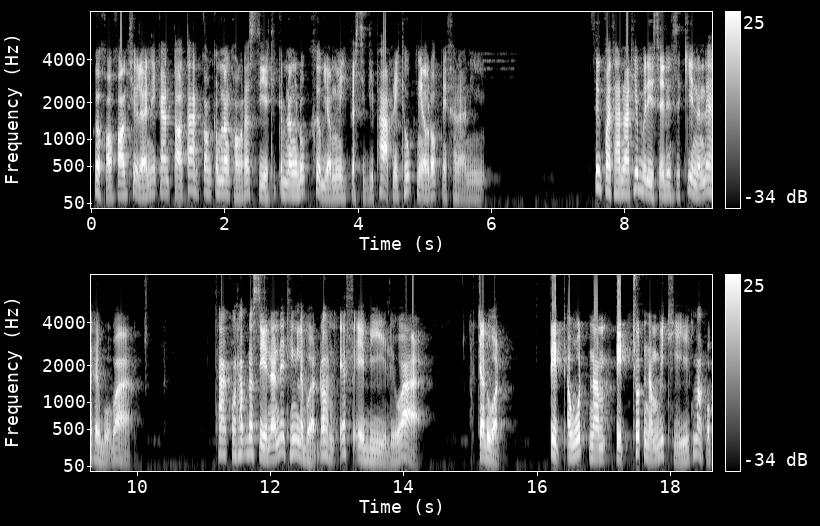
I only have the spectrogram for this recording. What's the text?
เพื่อขอความช่วยเหลือในการต่อต้านกองกำลังของรัสเซียที่กำลังลุกคืบอย่างมีประสิทธิภาพในทุกแนวรบในขณะนี้ ซึ่งประธานาธิบดีเซเลนสกี้นั้นได้ระบุว่า ทางกองทัพรัสเซียนั้นได้ทิ้งระเบิดร่อน FAB หรือว่าจรวด ติดอาวุธนำติดชุดนำวิถีมากกว่า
